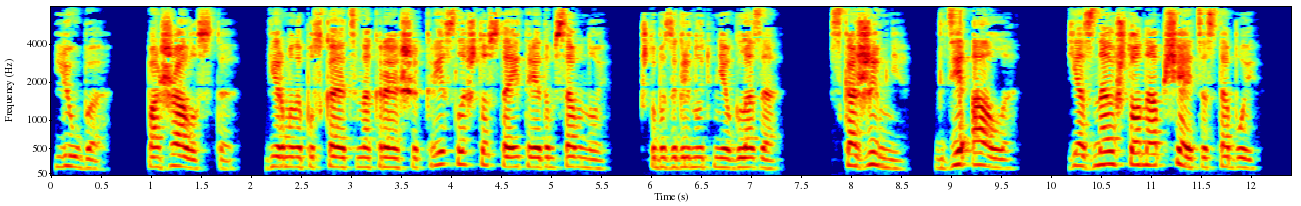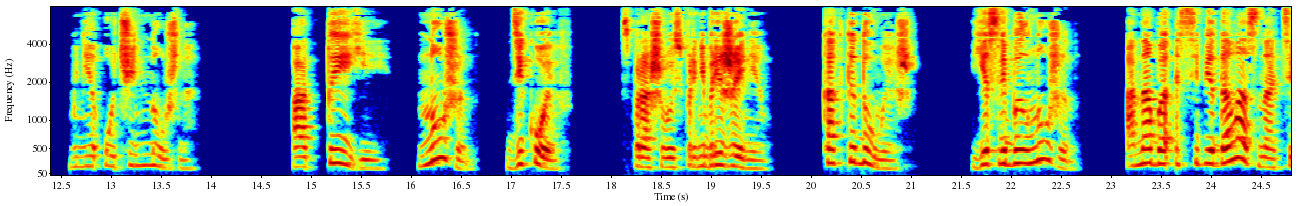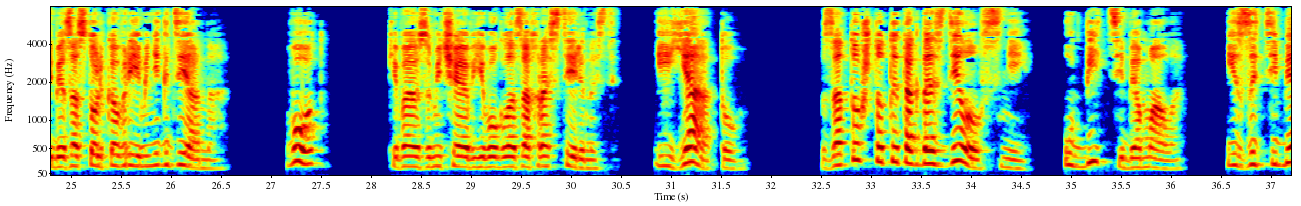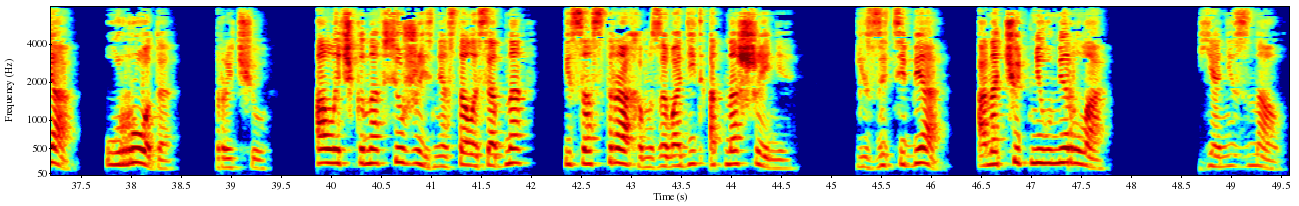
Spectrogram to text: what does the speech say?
«Люба, пожалуйста!» Герман опускается на краешек кресла, что стоит рядом со мной, чтобы заглянуть мне в глаза. «Скажи мне, где Алла? Я знаю, что она общается с тобой. Мне очень нужно». «А ты ей нужен, Дикоев?» Спрашиваю с пренебрежением. «Как ты думаешь, если был нужен, она бы о себе дала знать тебе за столько времени, где она?» «Вот, Киваю, замечая в его глазах растерянность. И я о том. За то, что ты тогда сделал с ней, убить тебя мало. Из-за тебя, урода, рычу. Алочка на всю жизнь осталась одна и со страхом заводить отношения. Из-за тебя она чуть не умерла. Я не знал,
